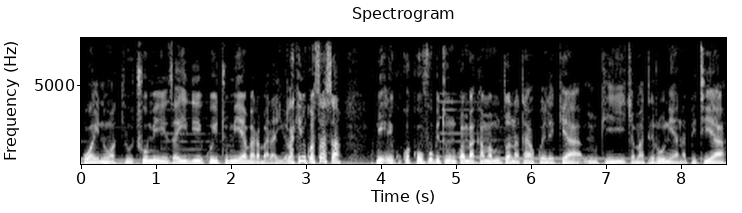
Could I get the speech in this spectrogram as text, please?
kuwainua kiuchumi zaidi kuitumia barabara hiyo. Lakini kwa sasa ni, ni kwa ufupi tu ni kwamba kama mtu anataka kuelekea kijiji cha materuni anapitia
